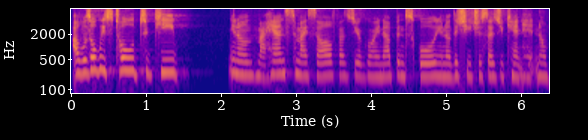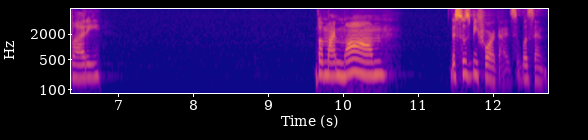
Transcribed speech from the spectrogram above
I was always told to keep, you know, my hands to myself as you're growing up in school. You know, the teacher says you can't hit nobody. But my mom, this was before, guys, it wasn't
